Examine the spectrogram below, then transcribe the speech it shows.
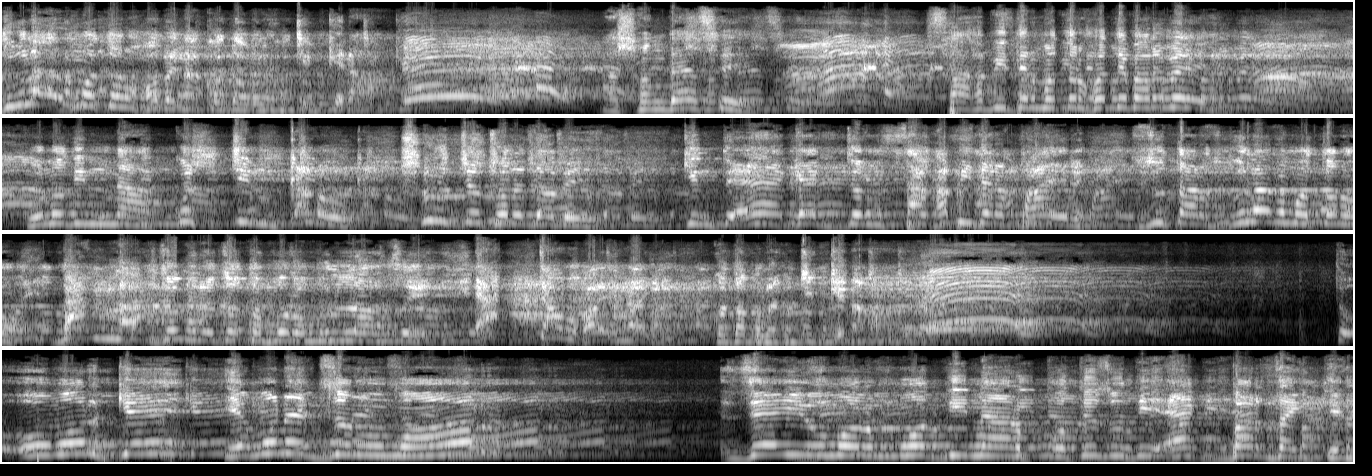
দুলার মতন হবে না কথা বলেন ঠিক কিনা? আর সন্দেহ আছে? সাহাবিদের মতন হতে পারবে? কোনোদিন না কোশ্চিন কালো সূর্য চলে যাবে। কিন্তু এক একজন সাহাবিদের পায়ের জুতার দুলার মতন বাংলার জমিনে যত বড় মূল্য আছে একটাও হয় নাই। কথা বলেন ঠিক কিনা? তো ওমরকে এমন একজন উমর যেই উমর মদিনার পথে যদি একবার যাইতেন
